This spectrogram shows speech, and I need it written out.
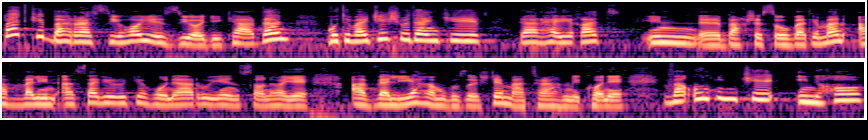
بعد که بررسی های زیادی کردن متوجه شدن که در حقیقت این بخش صحبت من اولین اثری رو که هنر روی انسانهای اولیه هم گذاشته مطرح می‌کنه و اون اینکه اینها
